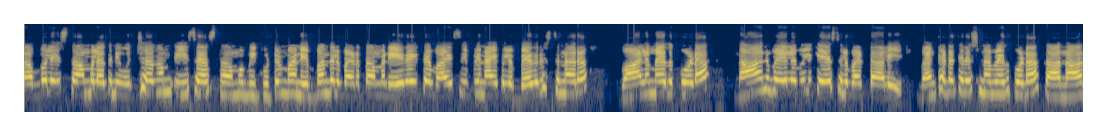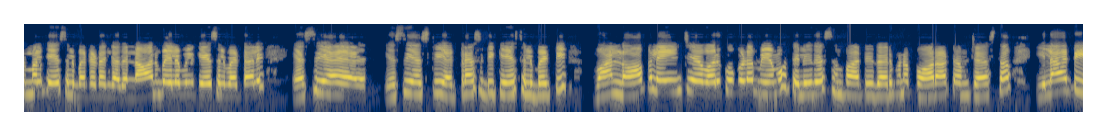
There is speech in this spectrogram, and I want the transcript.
డబ్బులు ఇస్తామో లేకపోతే ఉద్యోగం తీసేస్తాము మీ కుటుంబాన్ని ఇబ్బందులు పెడతామని ఏదైతే వైసీపీ నాయకులు బెదిరిస్తున్నారో వాళ్ళ మీద కూడా నాన్ అవైలబుల్ కేసులు పెట్టాలి. వెంకటకృష్ణ మీద కూడా నార్మల్ కేసులు పెట్టడం కదా. నాన్ అవైలబుల్ కేసులు పెట్టాలి. ఎస్సీ ఎస్సీ ఎస్టీ అట్రాసిటీ కేసులు పెట్టి వాళ్ళ లోపల వేయించే వరకు కూడా మేము తెలుగుదేశం పార్టీ తరఫున పోరాటం చేస్తాం. ఇలాంటి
